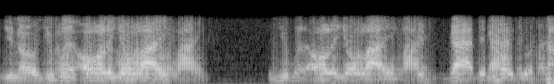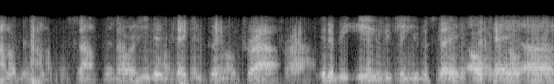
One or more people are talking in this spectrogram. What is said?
you know, you went all of your life, you went all of your life. If God didn't hold you accountable something, or He didn't take you through no trial, it'd be easy for you to say, okay, uh,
